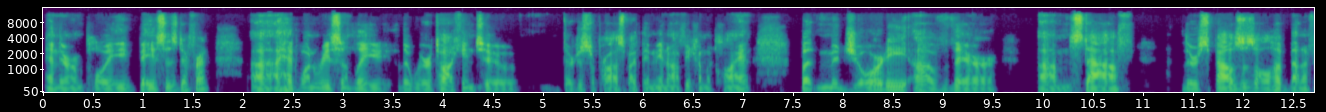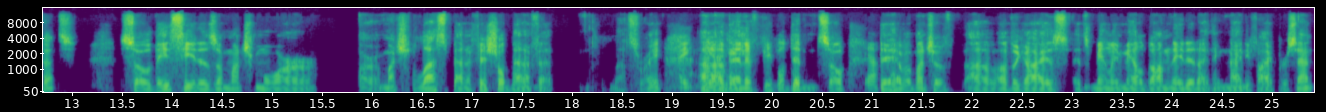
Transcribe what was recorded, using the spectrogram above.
and their employee base is different. Uh, I had one recently that we were talking to. They're just a prospect. They may not become a client, but majority of their um, staff their spouses all have benefits. So they see it as a much more or a much less beneficial benefit. That's right. right. Uh, yeah. than if people didn't. So yeah. they have a bunch of uh, of the guys. It's mainly male dominated. I think ninety five percent,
